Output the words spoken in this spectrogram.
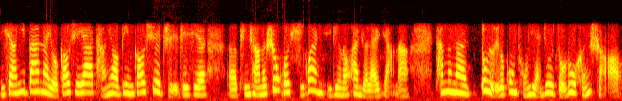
你像一般呢有高血压、糖尿病、高血脂这些呃平常的生活习惯疾病的患者来讲呢，他们呢都有一个共同点，就是走路很少。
